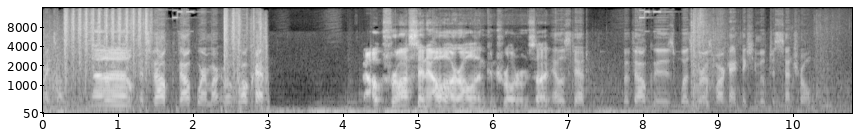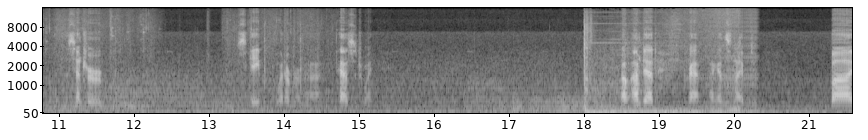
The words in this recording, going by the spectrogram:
Right top. No. It's Valk. Valk where Mar- oh, oh crap. Valk, Frost, and Ela are all in control room side. Ela's dead. But Valk is, was where I was marking. I think she moved to central. The center... Escape, whatever, uh, passageway. Oh, I'm dead. Crap, I got sniped. By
